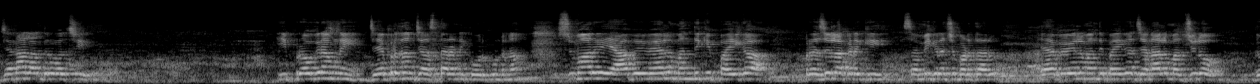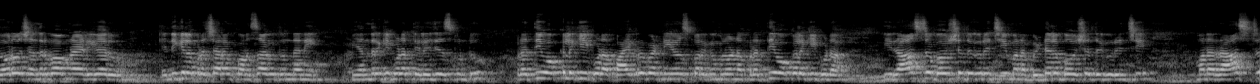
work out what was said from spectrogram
జనాలందరూ వచ్చి ఈ ప్రోగ్రామ్ని జయప్రదం చేస్తారని కోరుకుంటున్నాం. సుమారుగా యాభై వేల మందికి పైగా ప్రజలు అక్కడికి సమీకరించబడతారు. యాభై వేల మంది పైగా జనాల మధ్యలో గౌరవ చంద్రబాబు నాయుడు గారు ఎన్నికల ప్రచారం కొనసాగుతుందని మీ అందరికీ కూడా తెలియజేసుకుంటూ ప్రతి ఒక్కరికి కూడా పాయకరపేట నియోజకవర్గంలో ఉన్న ప్రతి ఒక్కరికి కూడా ఈ రాష్ట్ర భవిష్యత్తు గురించి మన బిడ్డల భవిష్యత్తు గురించి మన రాష్ట్ర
